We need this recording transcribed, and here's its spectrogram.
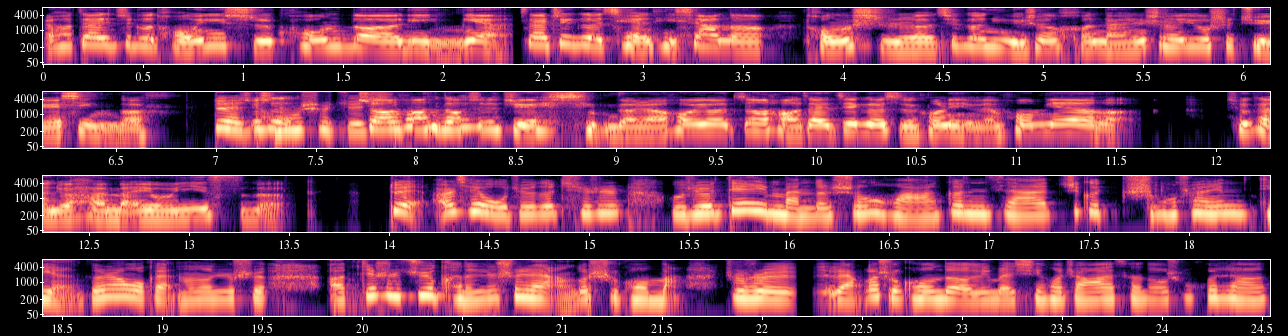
然后在这个同一时空的里面，在这个前提下呢，同时这个女生和男生又是觉醒的，对，就是双方都是觉醒的，然后又正好在这个时空里面碰面了，就感觉还蛮有意思的。对，而且我觉得，其实我觉得电影版的升华更加这个时空穿越点更让我感动的就是，呃，电视剧可能就是两个时空吧，就是两个时空的林北星和张万森都是互相，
